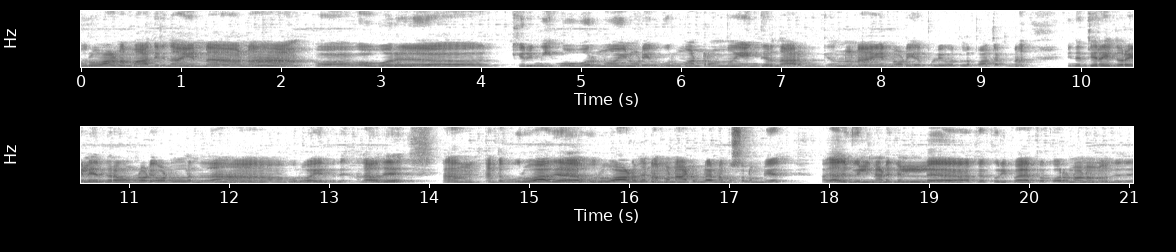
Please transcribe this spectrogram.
உருவான மாதிரி தான் என்னன்னா ஒவ்வொரு கிருமி ஒவ்வொரு நோயினுடைய உருமாற்றமும் எங்கேருந்து ஆரம்பிக்குதுன்னு நான் என்னுடைய புள்ளிவரத்தில் பார்த்தோம்னா இந்த திரைத்துறையில் இருக்கிறவங்களுடைய உடல்லேருந்து தான் உருவாகிருக்குது அதாவது அந்த உருவாக உருவானது நம்ம நாட்டுக்குள்ளார நம்ம சொல்ல முடியாது. அதாவது வெளிநாடுகள் குறிப்பாக இப்போ கொரோனான்னு ஒன்று வந்தது.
